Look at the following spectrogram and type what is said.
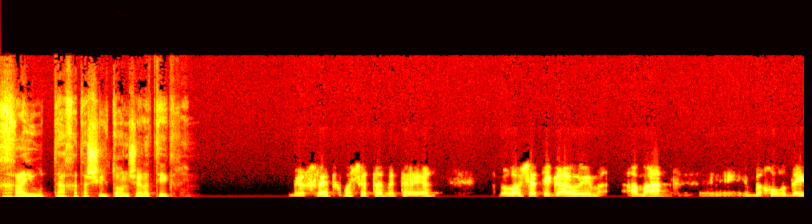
חיו תחת השלטון של הטיגרים. בהחלט, כמו שאתה מתאר. בראש הטיגרים עמד בחור די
